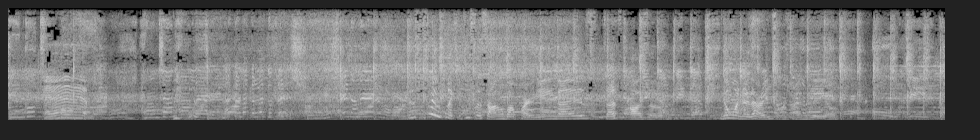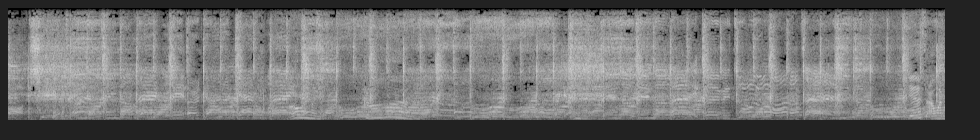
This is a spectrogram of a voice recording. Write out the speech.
And this is like just a song about partying, guys. That's awesome. No wonder they're having so much fun in the video. Oh my god. Yes, I want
